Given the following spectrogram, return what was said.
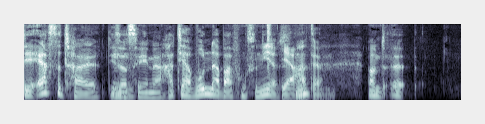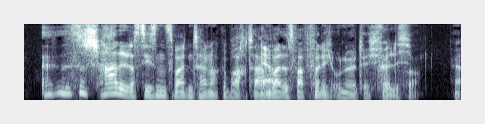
der erste Teil dieser Szene hat ja wunderbar funktioniert. Mhm. Ja, ne? hat er. Und äh, es ist schade, dass die diesen zweiten Teil noch gebracht haben, Ja. weil es war völlig unnötig. Völlig. So, ja.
